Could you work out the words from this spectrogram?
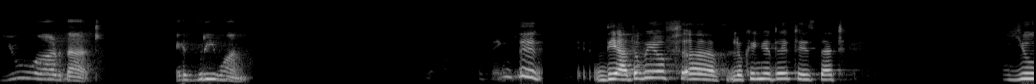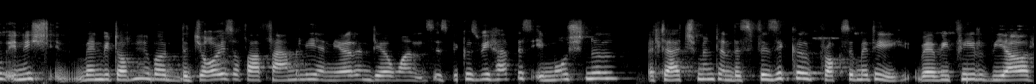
You are that. Everyone. I think that the other way of uh, looking at it is that you initially, when we're talking about the joys of our family and near and dear ones, is because we have this emotional attachment and this physical proximity where we feel we are,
